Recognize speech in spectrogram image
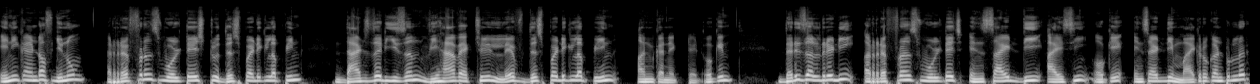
any kind of you know reference voltage to this particular pin. That's the reason we have actually left this particular pin unconnected. Okay. There is already a reference voltage inside the IC, okay, inside the microcontroller.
